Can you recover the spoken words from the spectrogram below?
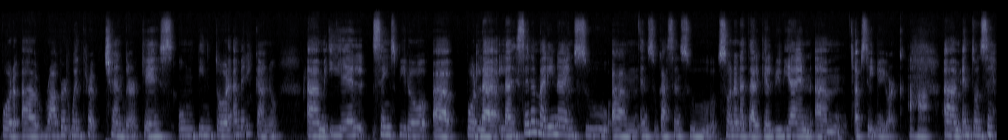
por ah, Robert Winthrop Chandler, que es un pintor americano, am, y él se inspiró ah, por la, la escena marina en su, am, en su casa, en su zona natal, que él vivía en am, Upstate New York. Ajá. Entonces,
